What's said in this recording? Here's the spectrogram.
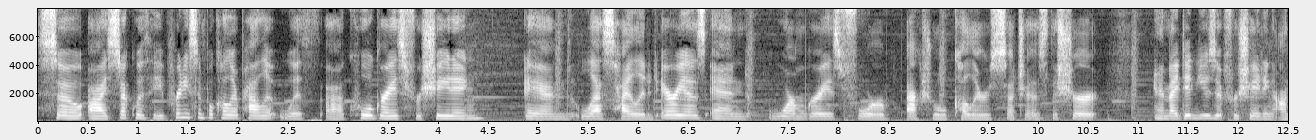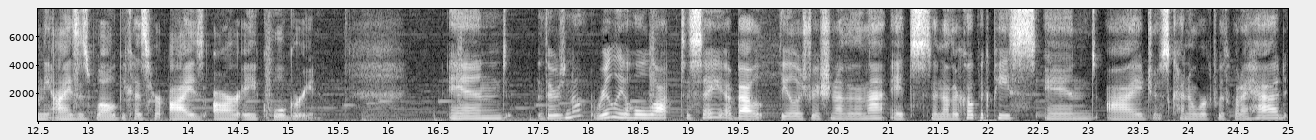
So I stuck with a pretty simple color palette with uh, cool grays for shading and less highlighted areas, and warm grays for actual colors such as the shirt and I did use it for shading on the eyes as well because her eyes are a cool green. And there's not really a whole lot to say about the illustration other than that. It's another Copic piece, and I just kind of worked with what I had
